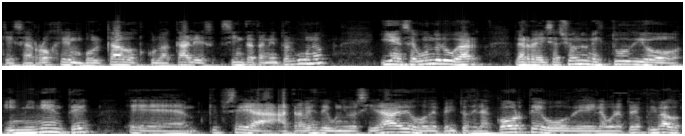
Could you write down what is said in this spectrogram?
que se arrojen volcados cloacales sin tratamiento alguno y en segundo lugar, la realización de un estudio inminente eh, que sea a través de universidades o de peritos de la corte o de laboratorios privados,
